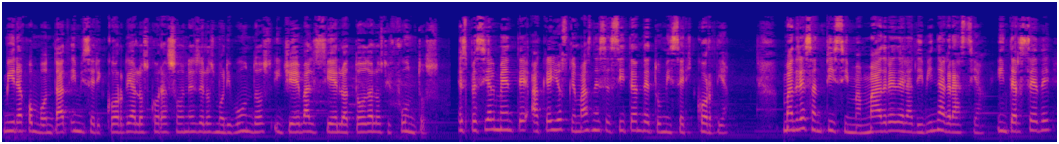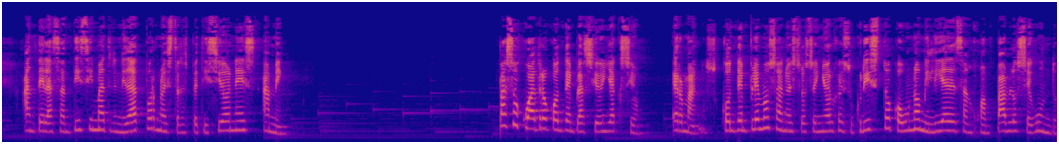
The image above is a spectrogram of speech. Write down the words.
mira con bondad y misericordia los corazones de los moribundos y lleva al cielo a todos los difuntos especialmente aquellos que más necesitan de tu misericordia. Madre Santísima, Madre de la Divina Gracia, intercede ante la Santísima Trinidad por nuestras peticiones. Amén. Paso 4. Contemplación y acción. Hermanos, contemplemos a nuestro Señor Jesucristo con una homilía de San Juan Pablo II.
